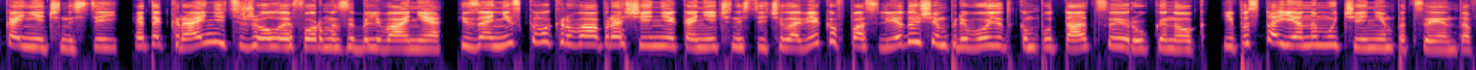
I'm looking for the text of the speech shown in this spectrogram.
конечностей – это крайне тяжелая форма заболевания. Из-за низкого кровообращения конечностей человека в последующем приводит к ампутации рук и ног и постоянным мучениям пациентов.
